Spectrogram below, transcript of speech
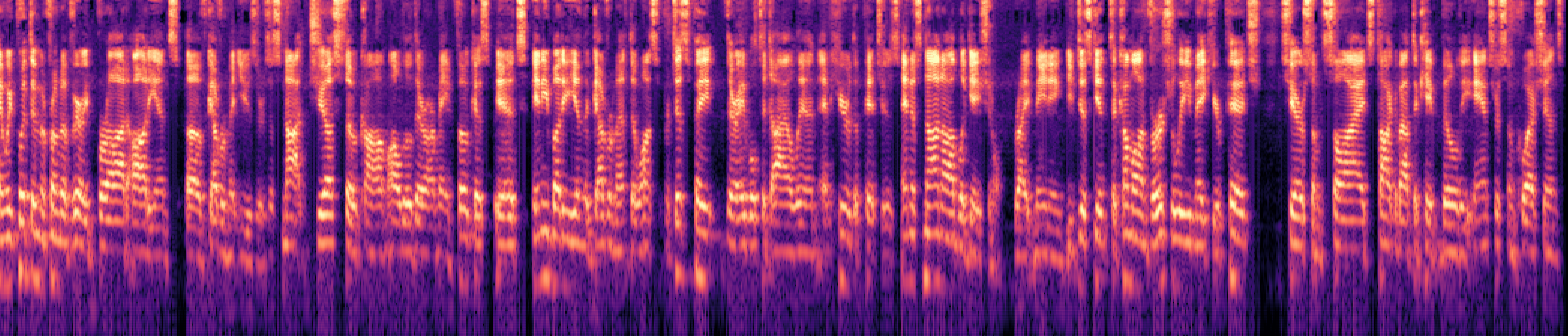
and we put them in front of a very broad audience of government users. It's not just SOCOM, although they're our main focus. It's anybody in the government that wants to participate. They're able to dial in and hear the pitches, and it's non obligational right? Meaning you just get to come on virtually, make your pitch. share some slides, talk about the capability, answer some questions,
